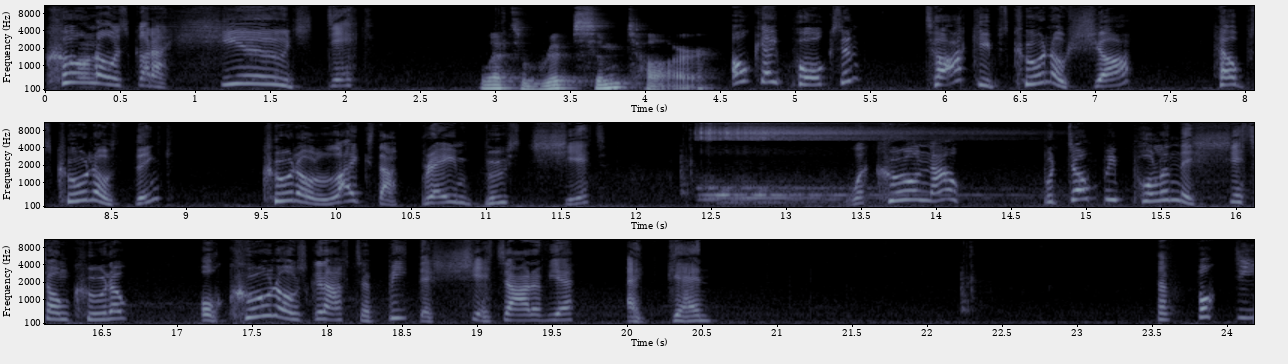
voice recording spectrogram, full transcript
Cuno's got a huge dick. Let's rip some tar. Okay, Porkson. Tar keeps Cuno sharp. Helps Cuno think. Cuno likes that brain boost shit. We're cool now, but don't be pulling this shit on Cuno, or Cuno's gonna have to beat the shit out of you again. The fuck do you...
